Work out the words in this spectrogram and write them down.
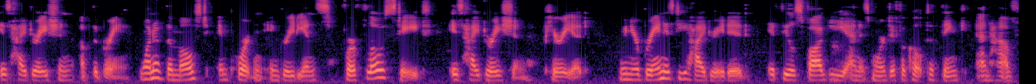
is hydration of the brain. One of the most important ingredients for flow state is hydration, period. When your brain is dehydrated, it feels foggy and it's more difficult to think and have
